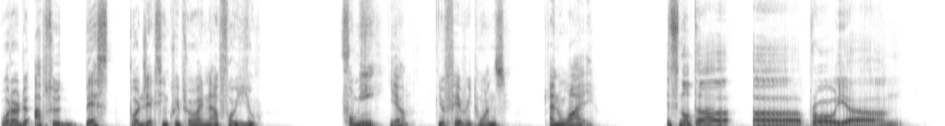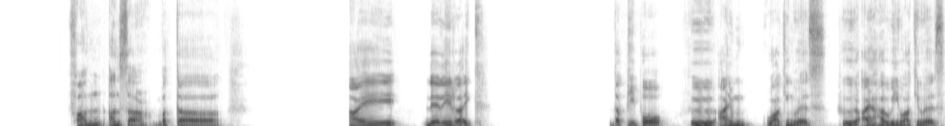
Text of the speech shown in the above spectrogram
What are the absolute best projects in crypto right now for you? For me, Yeah. Your favorite ones and why? it's not a, uh probably a fun answer, but uh, I really like the people who I'm working with, who I have been working with,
